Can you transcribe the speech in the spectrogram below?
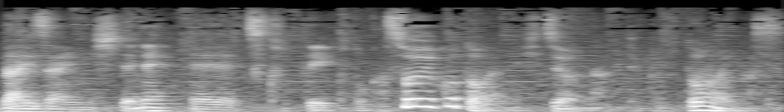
題材にしてね、えー、作っていくとかそういうことがね必要になってくると思います。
